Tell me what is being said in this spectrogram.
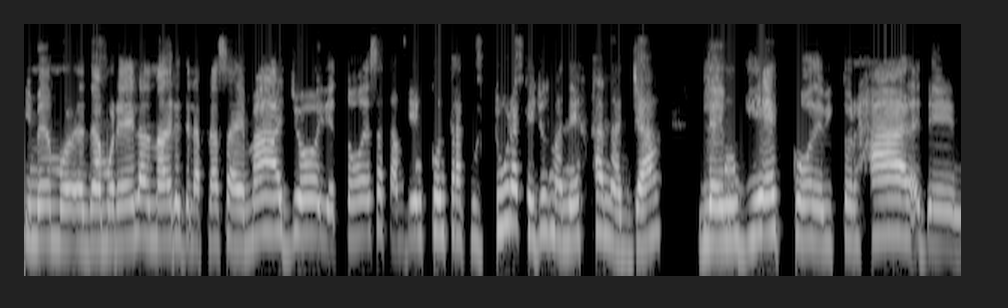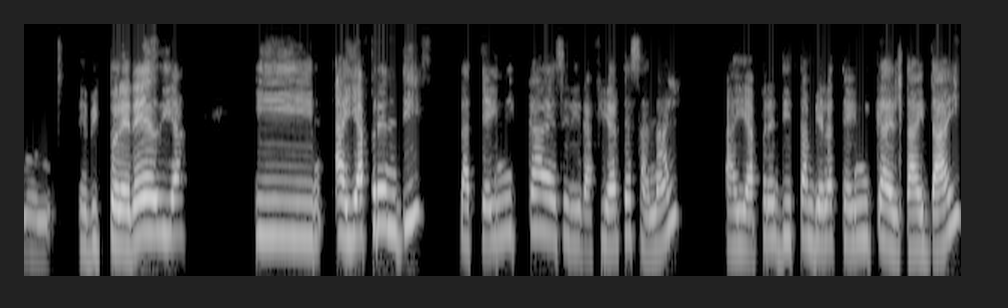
y me enamoré de las madres de la Plaza de Mayo y de toda esa también contracultura que ellos manejan allá, de Gieco, de Víctor Har, de, Víctor Heredia. Y ahí aprendí la técnica de serigrafía artesanal, ahí aprendí también la técnica del tie-dye,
